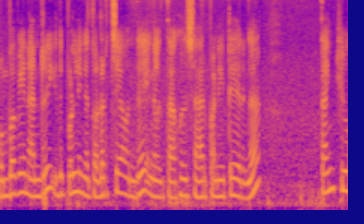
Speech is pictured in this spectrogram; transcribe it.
ரொம்பவே நன்றி. இது போல் நீங்கள் தொடர்ச்சியாக வந்து எங்களுக்கு தகவல் ஷேர் பண்ணிகிட்டே இருங்க. தேங்க்யூ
